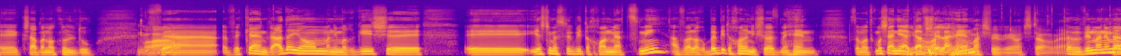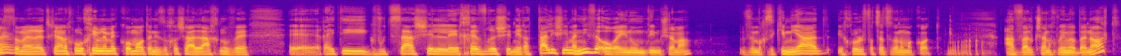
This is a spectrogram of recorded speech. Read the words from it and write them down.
אה, כשהבנות נולדו. וואו. וה, וכן, ועד היום אני מרגיש שיש אה, לי מספיק ביטחון מעצמי, אבל הרבה ביטחון אני שואב מהן. זאת אומרת, כמו שאני הגב שלהן... אני ממש מבין מה שאתה אומר. אתה מבין מה אני אומר? כן. זאת אומרת, כשאנחנו הולכים למקומות, אני זוכר שהלכנו וראיתי קבוצה של חבר'ה שנראתה לי שאם אני ואור היינו עומדים שמה, ומחזיקים יד, יכלו לפוצץ אותנו מכות. וואו. אבל כשאנחנו עם הבנות,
